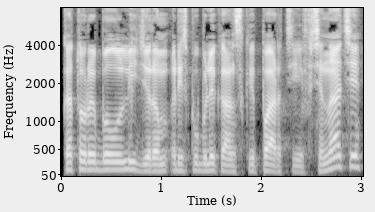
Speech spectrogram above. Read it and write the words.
который был лидером республиканской партии в Сенате,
